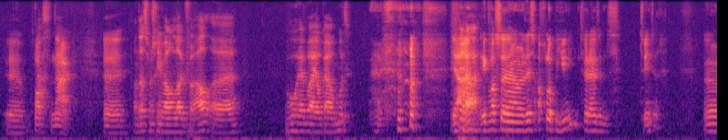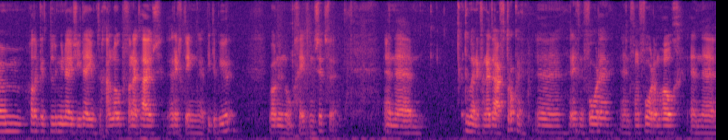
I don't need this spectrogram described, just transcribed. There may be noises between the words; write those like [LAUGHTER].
Pad naar. Want dat is misschien wel een leuk verhaal. Hoe hebben wij elkaar ontmoet? [LAUGHS] ja, Ja. ik was. dit is afgelopen juni 2020. ehm, had ik het lumineuze idee om te gaan lopen vanuit huis richting Pieterburen. Woon in de omgeving Zutphen. En ehm, toen ben ik vanuit daar vertrokken, eh, richting Voorde en van Voorde omhoog. En eh,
